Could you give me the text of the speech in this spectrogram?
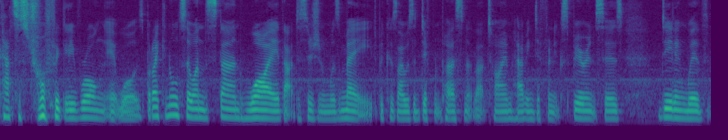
catastrophically wrong it was, but I can also understand why that decision was made because I was a different person at that time, having different experiences, dealing with,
